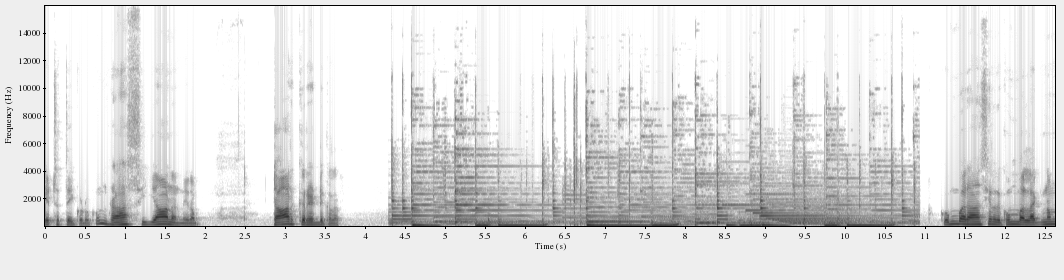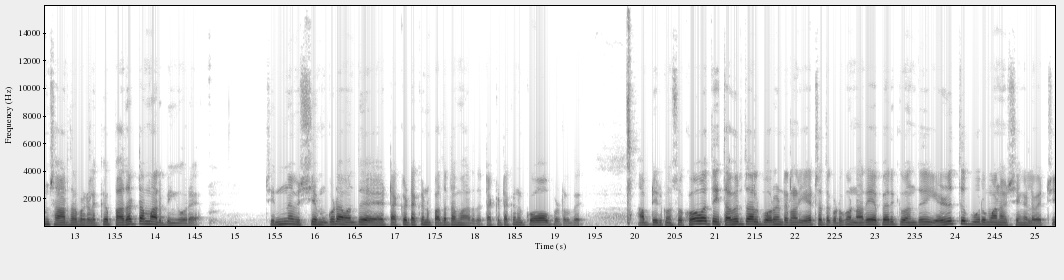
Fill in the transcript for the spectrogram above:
ஏற்றத்தை கொடுக்கும் ராசியான நிறம். டார்க் ரெட் கலர் கும்ப ராசி அல்லது கும்ப லக்னம் சார்ந்தவர்களுக்கு பதட்டமாக இருப்பீங்க ஒரு. சின்ன விஷயம் கூட வந்து டக்கு டக்குன்னு பதட்டமாக இருது டக்கு டக்குன்னு கோவப்படுறது. அப்படி இருக்கும். ஸோ கோவத்தை தவிர்த்தால் போகிறோன்ற நாள் ஏற்றத்தை கொடுக்கும். நிறைய பேருக்கு வந்து எழுத்துப்பூர்வமான விஷயங்களில் வெற்றி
